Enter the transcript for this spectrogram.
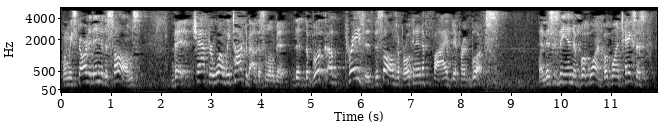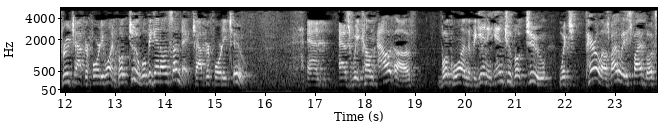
when we started into the Psalms that chapter 1, we talked about this a little bit. The, the book of praises, the Psalms, are broken into five different books. And this is the end of Book 1. Book 1 takes us through chapter 41. Book 2 will begin on Sunday, chapter 42. And as we come out of Book 1, the beginning, into Book 2, which parallels, by the way, these five books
